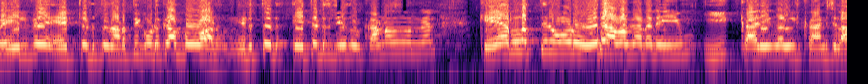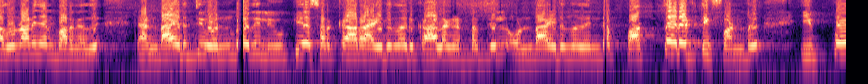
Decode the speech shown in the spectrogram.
റെയിൽവേ ഏറ്റെടുത്ത് നടത്തി കൊടുക്കാൻ പോവാണ്. എടുത്തെടുത്ത് ഏറ്റെടുത്ത് ചെയ്തു. കാരണം എന്ന് പറഞ്ഞാൽ കേരളത്തിനോട് ഒരു അവഗണനയും ഈ കാര്യങ്ങളിൽ കാണിച്ചില്ല. അതുകൊണ്ടാണ് ഞാൻ പറഞ്ഞത് രണ്ടായിരത്തി ഒൻപതിൽ യു പി എ സർക്കാർ ആയിരുന്ന ഒരു കാലഘട്ടത്തിൽ ഉണ്ടായിരുന്നതിന്റെ പത്തരട്ടി ഫണ്ട് ഇപ്പോ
